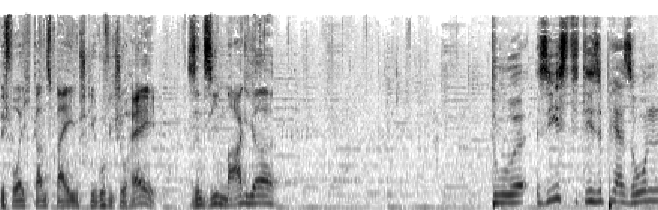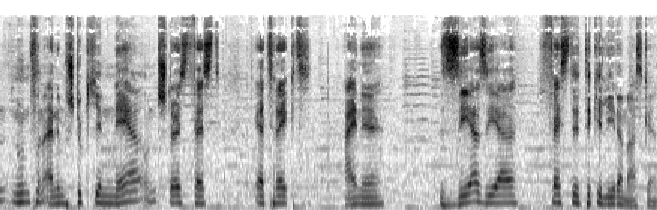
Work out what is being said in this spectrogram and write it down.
bevor ich ganz bei ihm stehe, rufe ich so: Hey, sind Sie ein Magier? Du siehst diese Person nun von einem Stückchen näher und stellst fest, er trägt eine sehr, sehr feste, dicke Ledermaske.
